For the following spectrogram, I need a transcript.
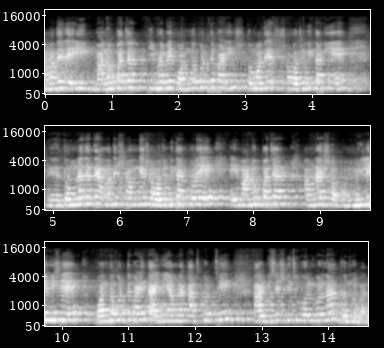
আমাদের এই মানব পাচার কীভাবে বন্ধ করতে পারি, তোমাদের সহযোগিতা নিয়ে তোমরা যাতে আমাদের সঙ্গে সহযোগিতা করে এই মানব পাচার আমরা সব মিলেমিশে বন্ধ করতে পারি, তাই নিয়ে আমরা কাজ করছি। আর বিশেষ কিছু বলব না, ধন্যবাদ।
